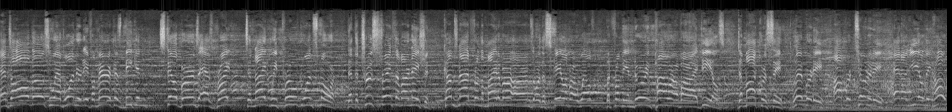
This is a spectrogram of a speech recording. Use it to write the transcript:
And to all those who have wondered if America's beacon still burns as bright, tonight we proved once more that the true strength of our nation comes not from the might of our arms or the scale of our wealth, but from the enduring power of our ideals democracy, liberty, opportunity, and unyielding hope.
